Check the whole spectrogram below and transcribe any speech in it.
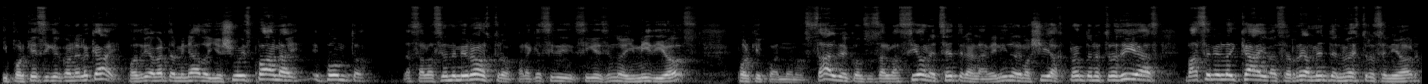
¿Y por qué sigue con el Elokai? Podría haber terminado Yeshua Ispanai y punto la salvación de mi rostro. ¿Para qué sigue, diciendo mi Dios? Porque cuando nos salve con su salvación, etcétera, en la venida de Moshiach pronto en nuestros días, va a ser el Laikai, va a ser realmente nuestro Señor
